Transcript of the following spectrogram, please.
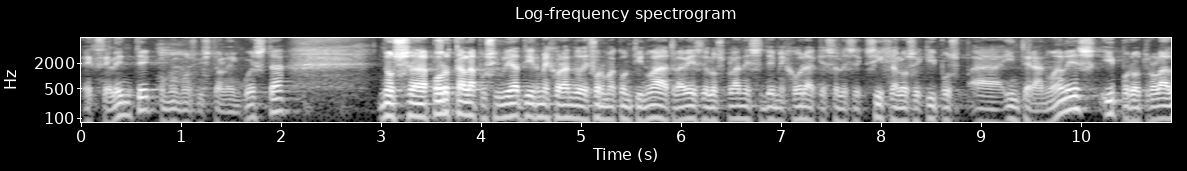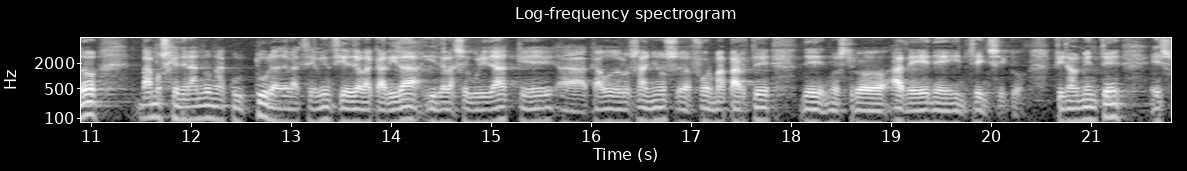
excelente, como hemos visto en la encuesta nos aporta la posibilidad de ir mejorando de forma continuada a través de los planes de mejora que se les exige a los equipos ah, interanuales y, por otro lado, vamos generando una cultura de la excelencia y de la calidad y de la seguridad que, a cabo de los años, eh, forma parte de nuestro ADN intrínseco. Finalmente, es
